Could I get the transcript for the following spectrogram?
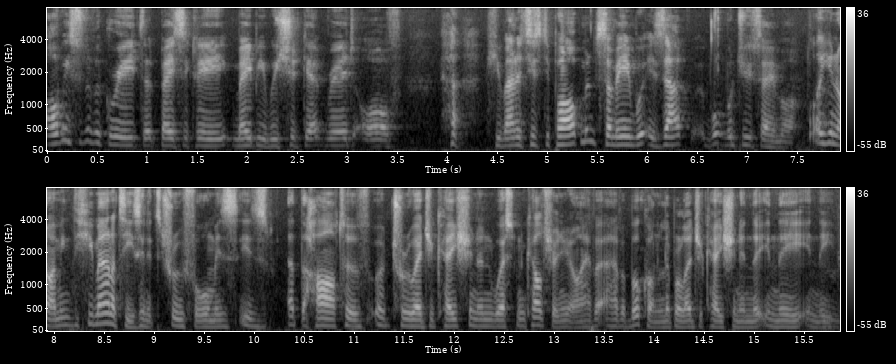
Are we sort of agreed that basically maybe we should get rid of humanities departments? I mean, is that what would you say, Marc? Well, you know, I mean, the humanities in its true form is is at the heart of, of true education and Western culture. And, you know, I have a, I have a book on liberal education in the in the in the mm.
